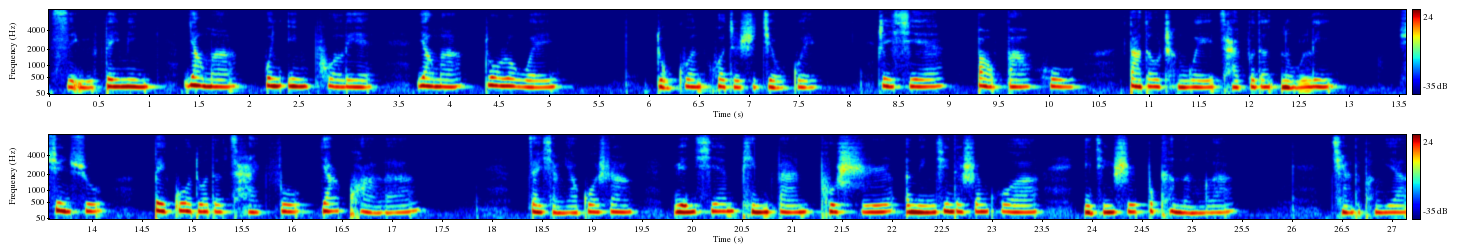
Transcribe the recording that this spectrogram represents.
死于非命，要么婚姻破裂，要么堕落为。赌棍或者是酒鬼，这些暴发户大都成为财富的奴隶，迅速被过多的财富压垮了。再想要过上原先平凡朴实而宁静的生活，已经是不可能了。亲爱的朋友，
